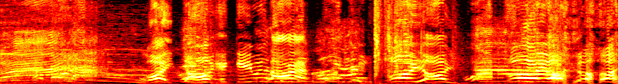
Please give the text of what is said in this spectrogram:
À. ôi trời ơi, cái kiếm nó to nè ôi ôi ôi ôi ôi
